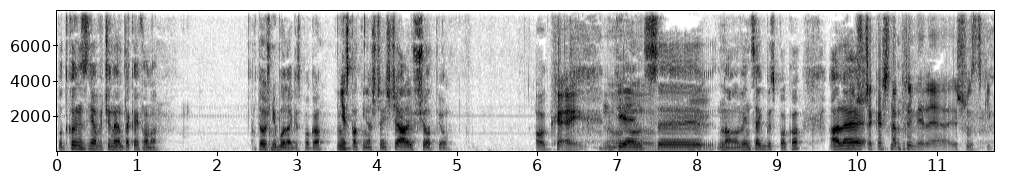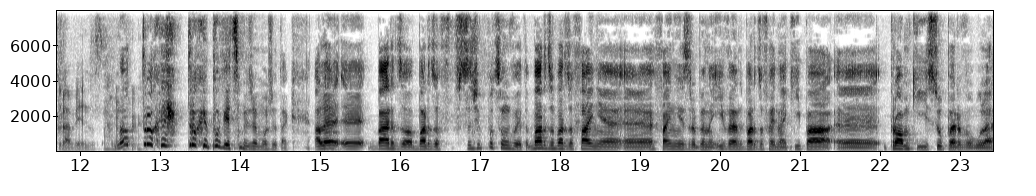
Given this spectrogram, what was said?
pod koniec dnia wyciągnąłem tak iPhone'a. To już nie było takie spoko. Nie spadł mi na szczęście, ale już się odpiął. Okej. No więc, to- y, no, więc jakby spoko. to Ale, Już czekasz na premierę szóstki prawie. No. no trochę, trochę powiedzmy, że może tak. Ale y, bardzo, bardzo, w sensie podsumowuję to, bardzo, bardzo fajnie, y, fajnie zrobiony event, bardzo fajna ekipa, promki, super w ogóle.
